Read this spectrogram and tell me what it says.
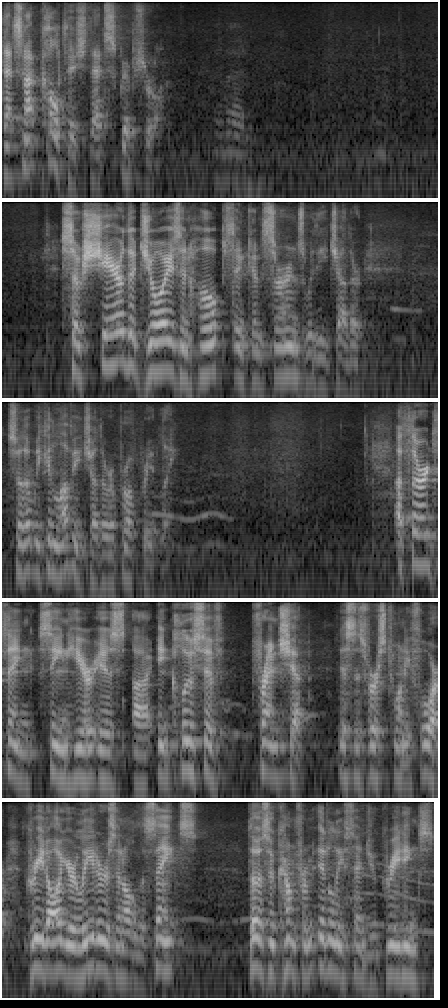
That's not cultish, that's scriptural. So share the joys and hopes and concerns with each other so that we can love each other appropriately. A third thing seen here is uh, inclusive friendship. This is verse 24. Greet all your leaders and all the saints. Those who come from Italy send you greetings.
